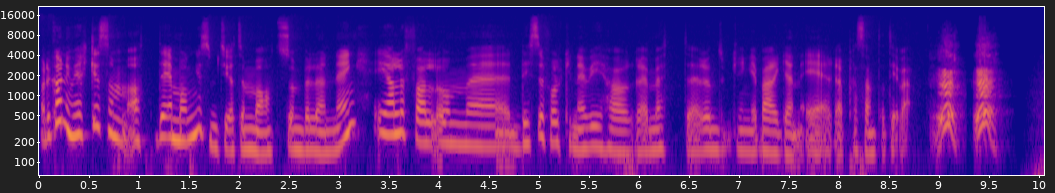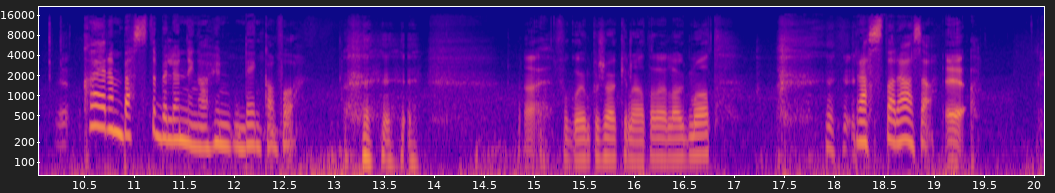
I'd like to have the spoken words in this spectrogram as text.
Og det kan jo virke som at det er mange som tyr til mat som belønning. I alle fall om eh, disse folkene vi har eh, møtt eh, rundt omkring i Bergen er representative. Hva er den beste belønninga hunden din kan få? Nei, få gå inn på kjøkkenet etter at jeg har lagd mat. Rester det, altså? Ja.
